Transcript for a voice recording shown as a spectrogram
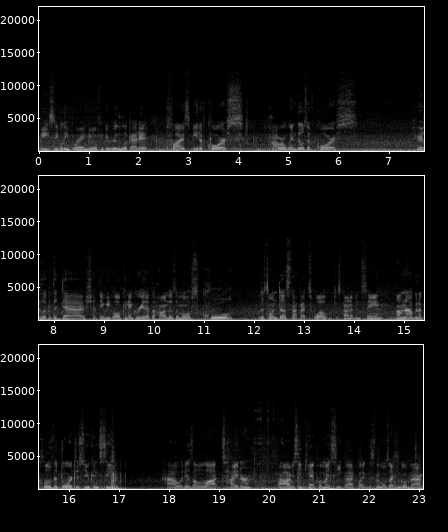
basically brand new if you could really look at it. Five speed of course. Power windows of course. Here's a look at the dash. I think we all can agree that the honda is the most cool but this one does stop at 12 which is kind of insane. I'm now gonna close the door just so you can see how it is a lot tighter. I obviously can't put my seat back, like this is the most I can go back.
